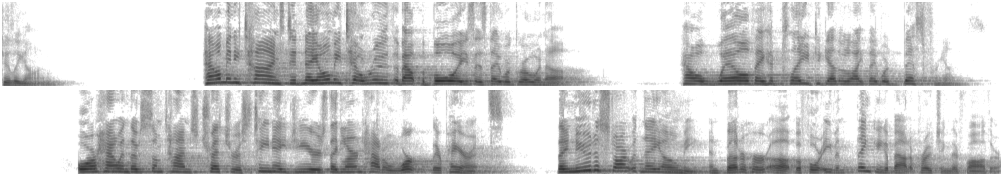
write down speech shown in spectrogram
Chilion? How many times did Naomi tell Ruth about the boys as they were growing up? How well they had played together like they were best friends. Or how, in those sometimes treacherous teenage years, they learned how to work their parents. They knew to start with Naomi and butter her up before even thinking about approaching their father.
